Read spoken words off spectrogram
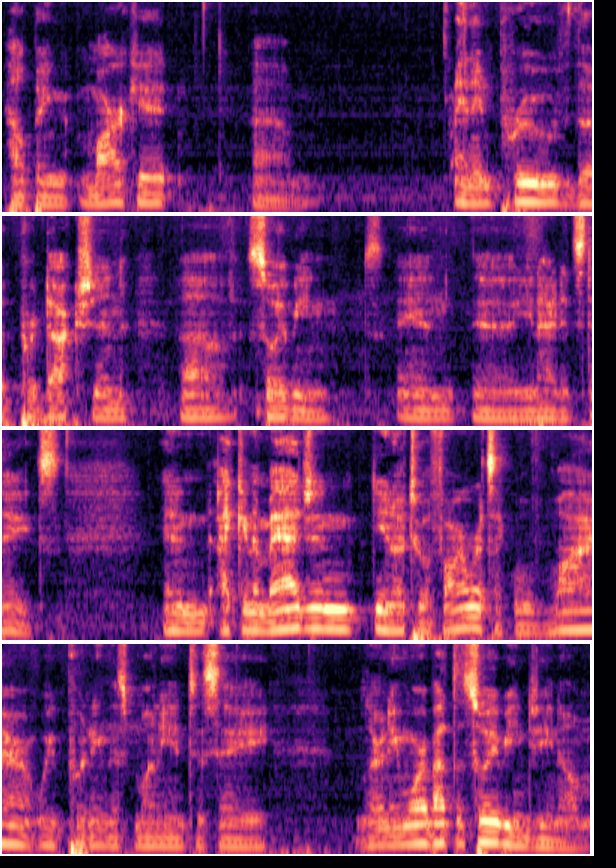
helping market um, and improve the production of soybeans in the United States. And I can imagine, you know, to a farmer, it's like, well, why aren't we putting this money into, say, learning more about the soybean genome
